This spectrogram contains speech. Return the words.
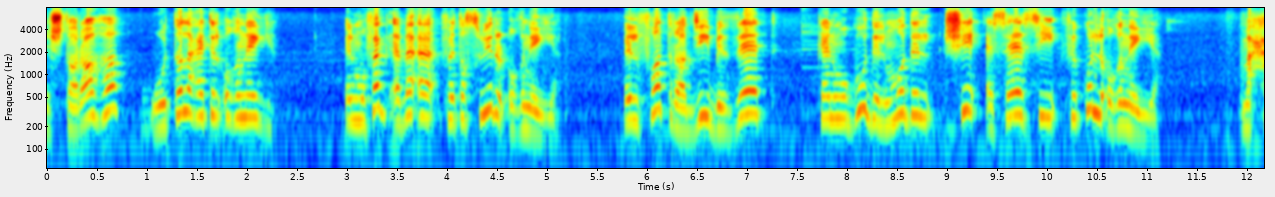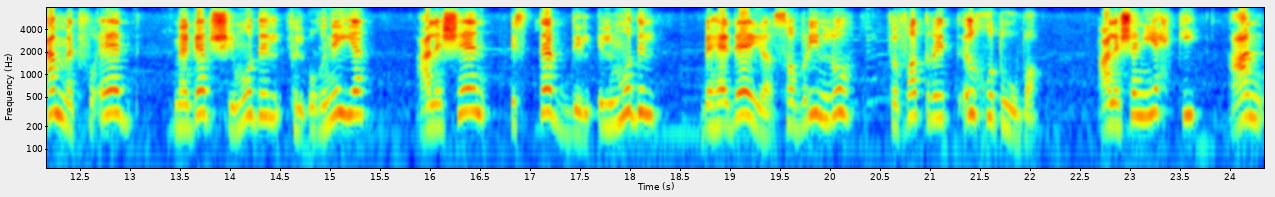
اشتراها وطلعت الأغنية. المفاجأة بقى في تصوير الأغنية. الفترة دي بالذات كان وجود الموديل شيء أساسي في كل أغنية. محمد فؤاد ما جابش موديل في الأغنية علشان استبدل الموديل بهدايا صابرين له في فترة الخطوبة علشان يحكي عن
